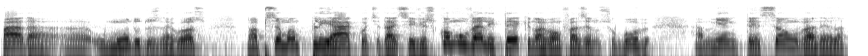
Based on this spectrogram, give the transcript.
para uh, o mundo dos negócios, nós precisamos ampliar a quantidade de serviços. Como o VLT que nós vamos fazer no subúrbio, a minha intenção, Varela,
